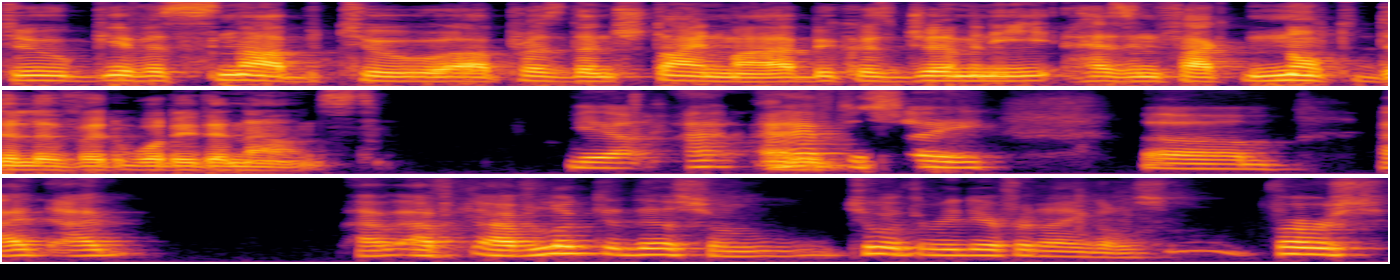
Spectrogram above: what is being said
to give a snub to uh, President Steinmeier because Germany has in fact not delivered what it announced. Yeah, I, I have to say, um, I, I I've, I've looked at this from two or three different angles. First,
